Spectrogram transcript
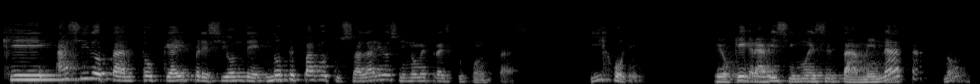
que ha sido tanto que hay presión de no te pago tus salarios si no me traes tu constancia. Híjole, pero qué gravísimo es esta amenaza, ¿no?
